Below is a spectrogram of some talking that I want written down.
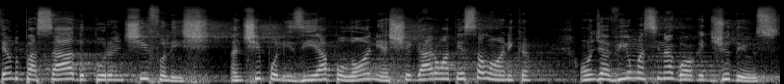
Tendo passado por Antípolis, Antípolis e Apolônia, chegaram a Tessalônica, onde havia uma sinagoga de judeus.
